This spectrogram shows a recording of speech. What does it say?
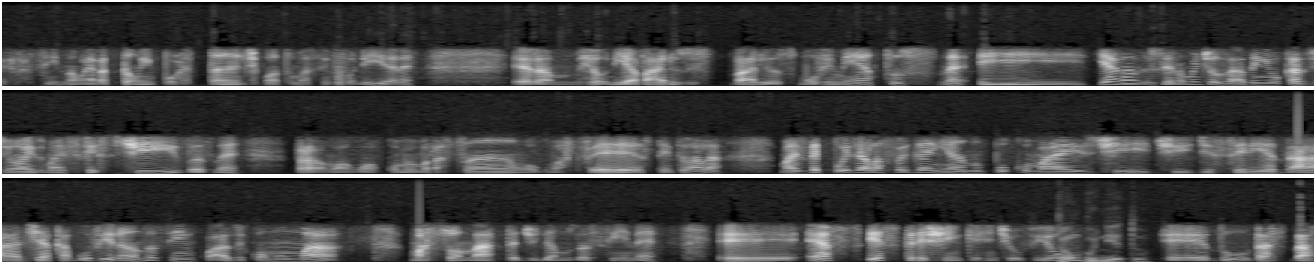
era assim, não era tão importante quanto uma sinfonia, né? Era, reunia vários, vários movimentos, né? E, e era geralmente usada em ocasiões mais festivas, né? Para alguma comemoração, alguma festa. Então ela, mas depois ela foi ganhando um pouco mais de, de, de seriedade e acabou virando assim quase como uma uma sonata, digamos assim, né? É, esse trechinho que a gente ouviu tão bonito é do da, da,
